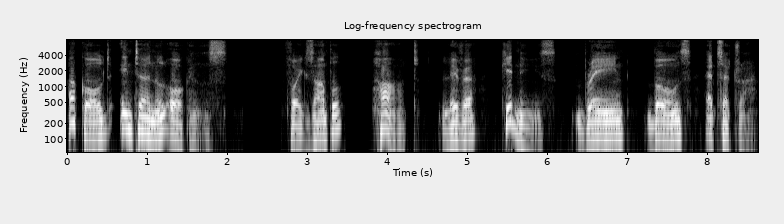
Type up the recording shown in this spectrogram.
are called internal organs. For example, heart, liver, kidneys, brain, bones, etc.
